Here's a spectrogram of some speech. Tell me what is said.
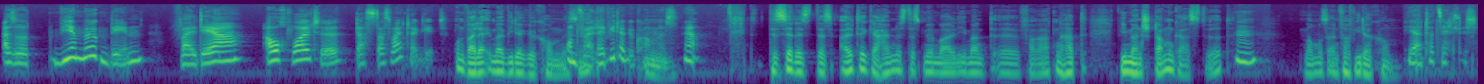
Also wir mögen den, weil der auch wollte, dass das weitergeht. Und weil er immer wieder gekommen ist. Und ne? weil er wiedergekommen ist, ja. Das ist ja das, das alte Geheimnis, das mir mal jemand äh, verraten hat, wie man Stammgast wird. Hm. Man muss einfach wiederkommen. Ja, tatsächlich.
